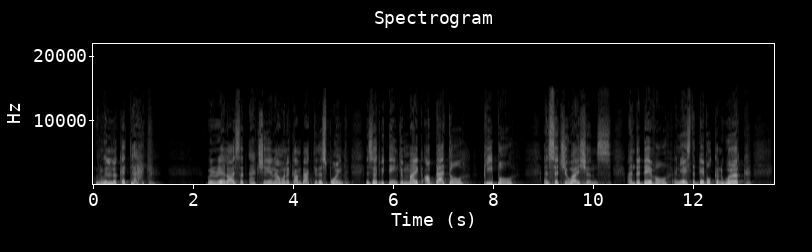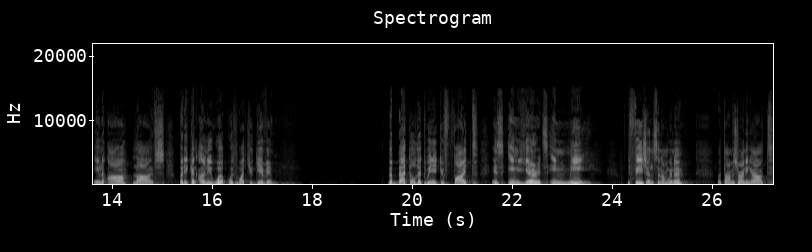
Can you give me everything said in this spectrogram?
when we look at that, we realize that actually, and I want to come back to this point, is that we tend to make our battle people and situations and the devil. And yes, the devil can work in our lives, but he can only work with what you give him. The battle that we need to fight is in here, it's in me. Ephesians, and I'm going to, my time is running out,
